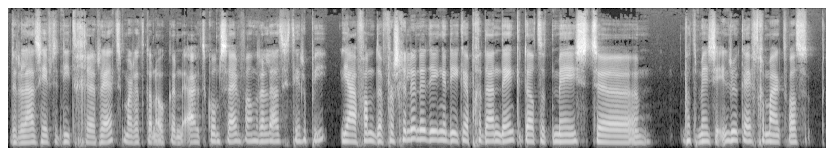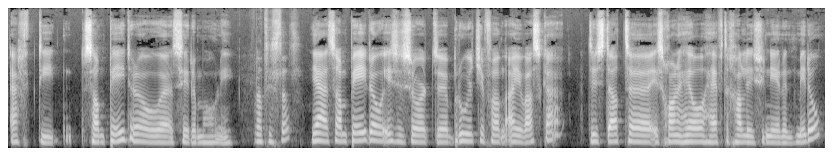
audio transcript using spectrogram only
de relatie heeft het niet gered, maar dat kan ook een uitkomst zijn van relatietherapie. Ja, van de verschillende dingen die ik heb gedaan, denk ik dat het meest, eh, wat de meeste indruk heeft gemaakt, was eigenlijk die San Pedro-ceremonie. Wat is dat? Ja, San Pedro is een soort eh, broertje van ayahuasca. Dus dat eh, is gewoon een heel heftig hallucinerend middel.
